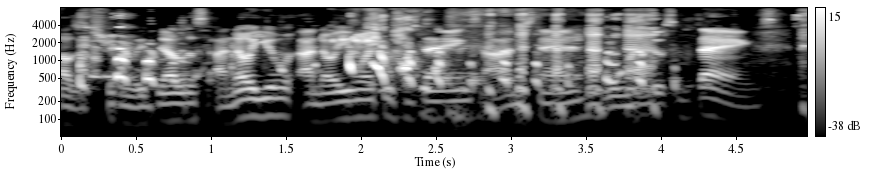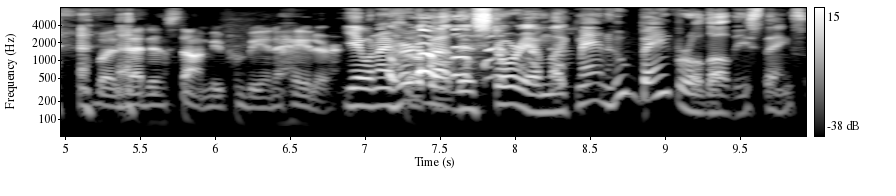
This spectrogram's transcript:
I was extremely jealous. I know you I know you went through some things. I understand you went through some things, but that didn't stop me from being a hater. Yeah, when I heard about this story, I'm like, man, who bankrolled all these things?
